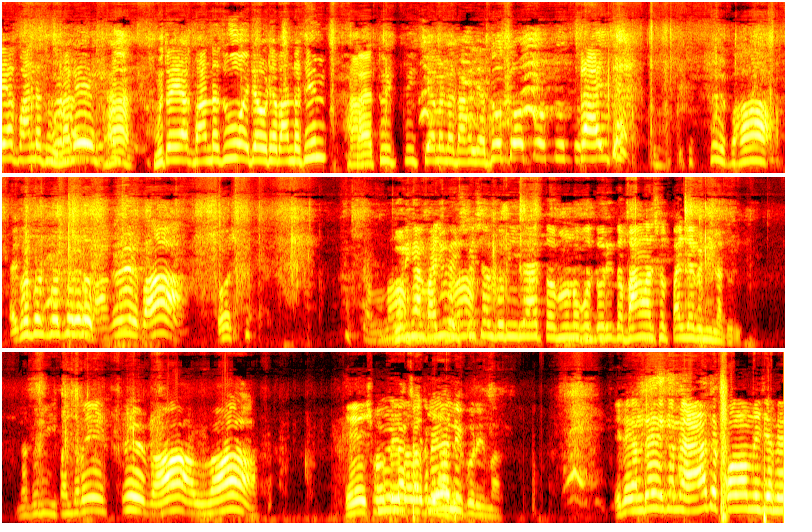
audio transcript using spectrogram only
এক বান্ধা তু না হ্যাঁ। মুই তো এক বান্ধা তু ওইটা উঠে বান্ধা থিম তুই চেয়ারম্যান ট্রাই দড়ি খান পাইজু স্পেশাল দড়ি ইলা তো মনে কর দড়ি তো বাংলাদেশত পাই যাবে নীলা দড়ি। না দড়ি পাই যাবে? এ বা আল্লাহ। এই এটা কান দে এখানে আদে কলম নিয়ে যাবে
